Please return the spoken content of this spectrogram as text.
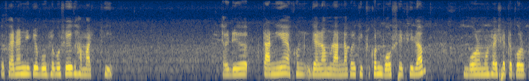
তো ফ্যানের নিচে বসে বসেই ঘামাচ্ছি। তো এদিকে টানিয়ে এখন গেলাম, রান্না করে কিছুক্ষণ বসেছিলাম। বড় মশাইয়ের সাথে গল্প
